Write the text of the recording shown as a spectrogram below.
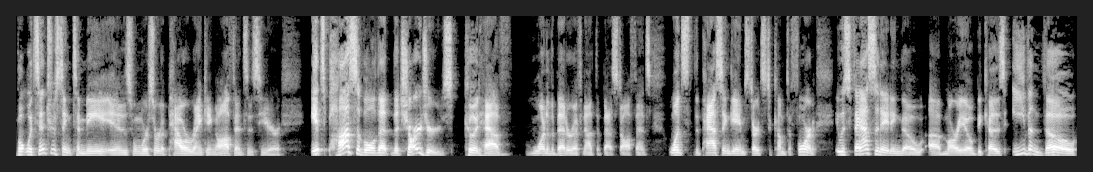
But what's interesting to me is when we're sort of power ranking offenses here, it's possible that the Chargers could have one of the better, if not the best offense once the passing game starts to come to form. It was fascinating, though, uh, Mario, because even though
